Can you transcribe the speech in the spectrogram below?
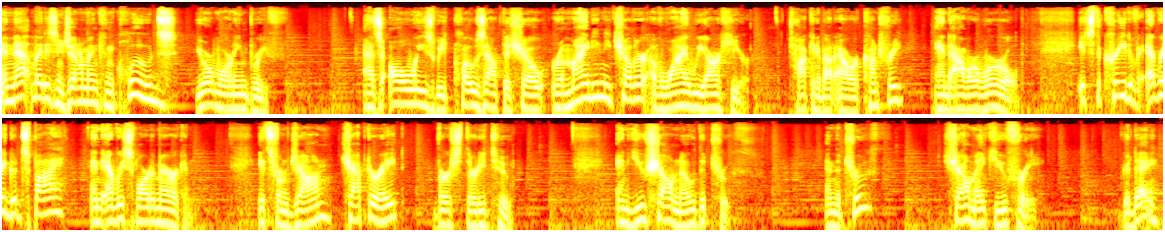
And that, ladies and gentlemen, concludes your morning brief. As always, we close out the show reminding each other of why we are here, talking about our country and our world. It's the creed of every good spy and every smart American. It's from John chapter 8, verse 32. And you shall know the truth, and the truth shall make you free. Good day.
